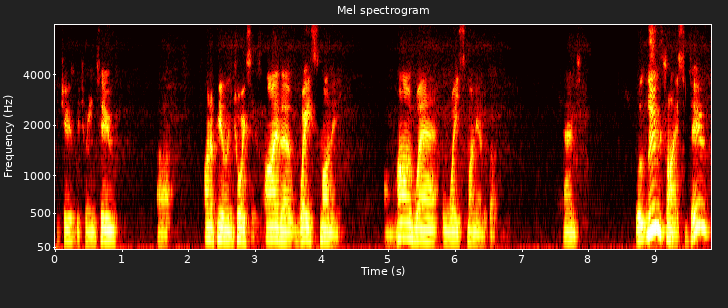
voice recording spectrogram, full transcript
to choose between two uh, unappealing choices. Either waste money on hardware or waste money on development. And what Loom tries to do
